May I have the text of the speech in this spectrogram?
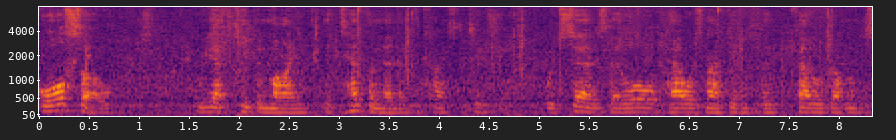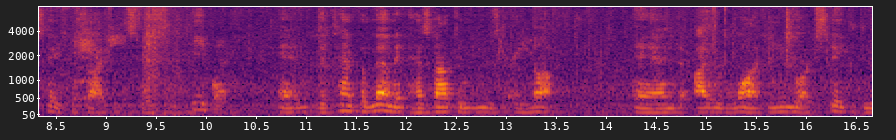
also, we have to keep in mind the 10th Amendment to the Constitution, which says that all powers not given to the federal government, the states, reside with the states and the people. And the 10th Amendment has not been used enough. And I would want New York State to do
